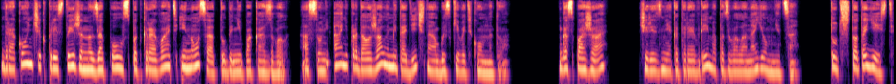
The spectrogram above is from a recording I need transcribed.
Дракончик пристыженно заполз под кровать и носа оттуда не показывал, а Сунь-Ань продолжала методично обыскивать комнату. «Госпожа?» — через некоторое время позвала наемница. «Тут что-то есть».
